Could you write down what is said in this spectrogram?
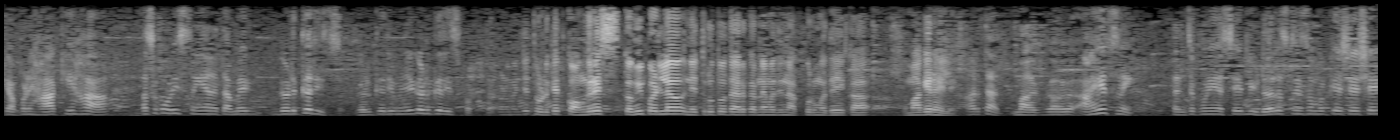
की आपण हा की हा असं कोणीच नाही आहे. त्यामुळे गडकरीच गडकरी म्हणजे गडकरीच फक्त. पण म्हणजे थोडक्यात काँग्रेस कमी पडलं नेतृत्व तयार करण्यामध्ये नागपूरमध्ये का मागे राहिले? अर्थात माग आहेच नाही. त्यांचं कोणी असे लिडरच नाही समोर की असे असे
